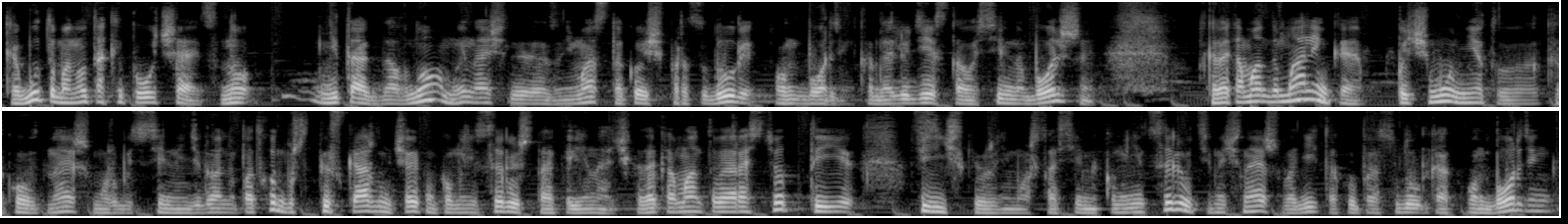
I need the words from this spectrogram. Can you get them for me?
как будто бы оно так и получается. Но не так давно мы начали заниматься такой еще процедурой онбординг, когда людей стало сильно больше, когда команда маленькая, почему нету какого-то, знаешь, может быть, сильно индивидуального подхода? Потому что ты с каждым человеком коммуницируешь так или иначе. Когда команда твоя растет, ты физически уже не можешь со всеми коммуницировать и начинаешь вводить такую процедуру, как онбординг.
